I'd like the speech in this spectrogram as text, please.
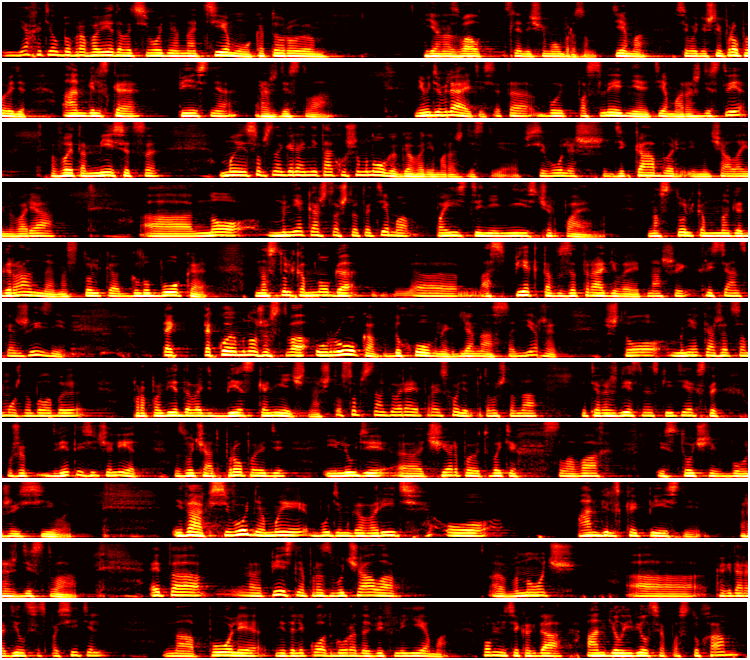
И я хотел бы проповедовать сегодня на тему, которую я назвал следующим образом. Тема сегодняшней проповеди – «Ангельская песня Рождества». Не удивляйтесь, это будет последняя тема о Рождестве в этом месяце. Мы, собственно говоря, не так уж и много говорим о Рождестве. Всего лишь декабрь и начало января. А, но мне кажется, что эта тема поистине неисчерпаема настолько многогранная, настолько глубокая, настолько много э, аспектов затрагивает нашей христианской жизни, так, такое множество уроков духовных для нас содержит, что, мне кажется, можно было бы проповедовать бесконечно, что, собственно говоря, и происходит, потому что на эти рождественские тексты уже две тысячи лет звучат проповеди, и люди э, черпают в этих словах источник Божьей силы. Итак, сегодня мы будем говорить о ангельской песне Рождества. Эта э, песня прозвучала э, в ночь, э, когда родился Спаситель на поле недалеко от города Вифлеема. Помните, когда ангел явился пастухам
